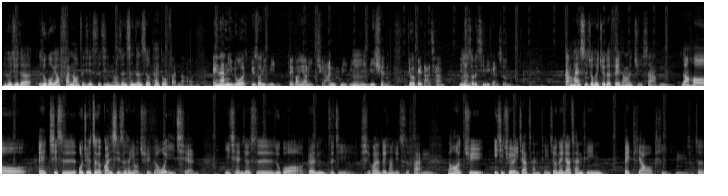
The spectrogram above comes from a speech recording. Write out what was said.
你会觉得，如果要烦恼这些事情哦，人生真是有太多烦恼哎。哎，那你如果比如说你你对方要你选啊，你你你嗯你你选了，结果被打枪，你那时候的心理感受呢？刚开始就会觉得非常的沮丧，嗯然后哎，其实我觉得这个关系是很有趣的。我以前以前就是如果跟自己喜欢的对象去吃饭，嗯。然后去一起去了一家餐厅，结果那家餐厅被挑剔，嗯。说这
